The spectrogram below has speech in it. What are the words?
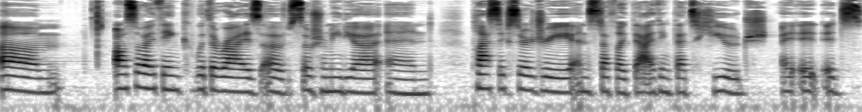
Um, also, I think with the rise of social media and plastic surgery and stuff like that, I think that's huge. It, it's,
